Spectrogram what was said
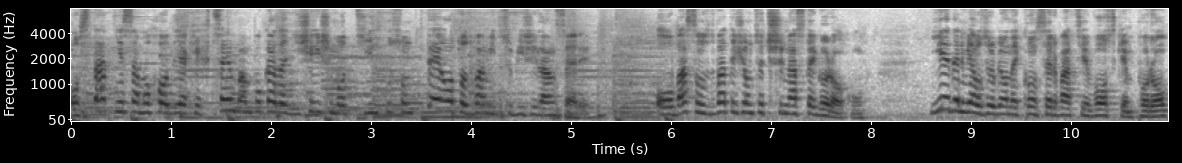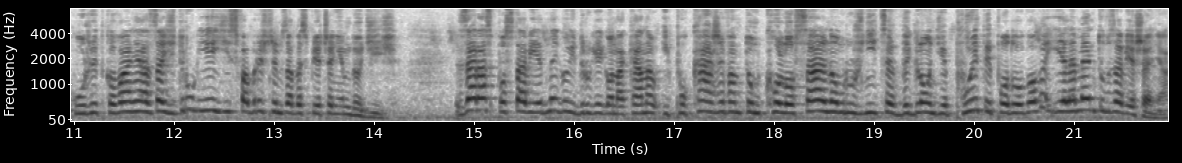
Ostatnie samochody, jakie chcę Wam pokazać w dzisiejszym odcinku są te oto dwa Mitsubishi Lancery. Oba są z 2013 roku. Jeden miał zrobione konserwacje woskiem po roku użytkowania, zaś drugi jeździ z fabrycznym zabezpieczeniem do dziś. Zaraz postawię jednego i drugiego na kanał i pokażę Wam tą kolosalną różnicę w wyglądzie płyty podłogowej i elementów zawieszenia.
